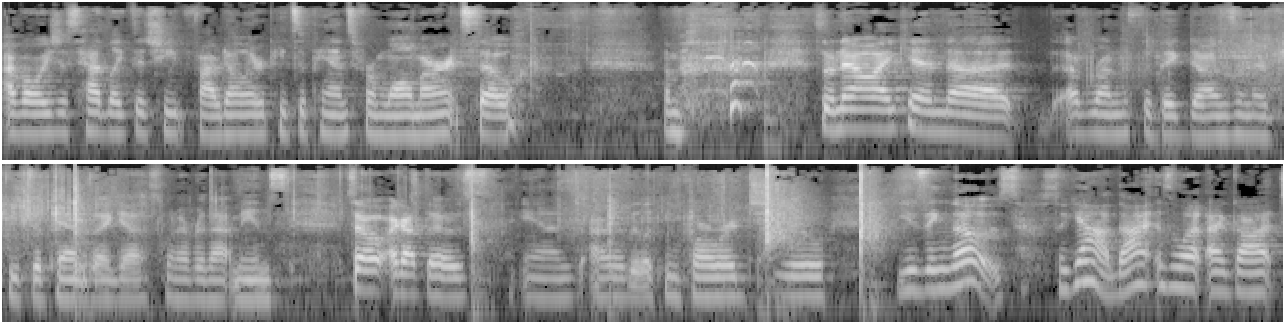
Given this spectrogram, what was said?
I've always just had like the cheap $5 pizza pans from Walmart. So um, so now I can uh, run with the big dogs and their pizza pans, I guess, whatever that means. So I got those and I will be looking forward to using those. So yeah, that is what I got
